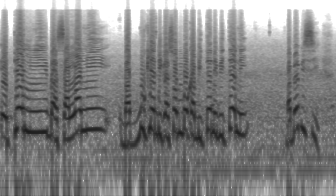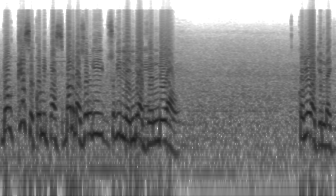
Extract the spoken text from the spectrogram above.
eteni basangani babuki éducation mboka biteni biteni babebisi donc classe ekomi mpasi bana bazongi soki lendi ya 22 awa komi bakendaki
